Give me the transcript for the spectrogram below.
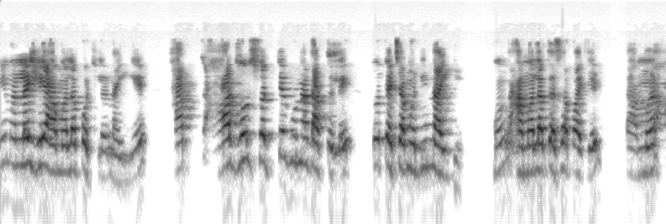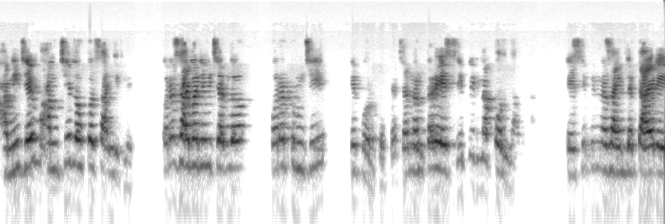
मी म्हणलं हे आम्हाला पटलं नाहीये. हा हा जो सत्य गुन्हा दाखल आहे तो त्याच्यामध्ये नाहीये. मग आम्हाला कसा पाहिजे? आम्ही जे आमचे लोक सांगितले. परत साहेबांनी विचारलं परत तुमची हे करतो. त्याच्यानंतर एसीपींना फोन लावला. एसीपींना सांगितलं काय रे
